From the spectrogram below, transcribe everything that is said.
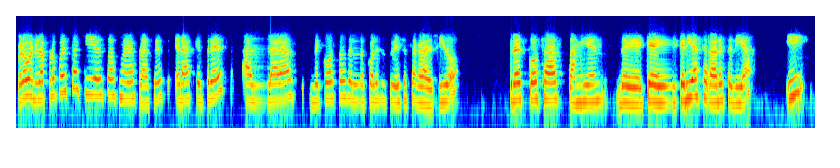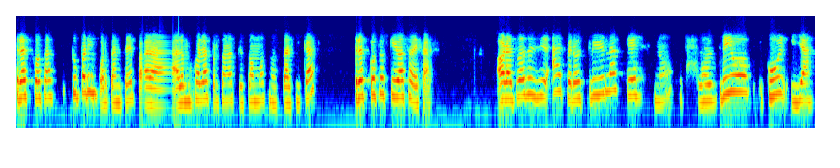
Pero bueno, la propuesta aquí de estas nueve frases era que tres hablaras de cosas de las cuales estuvieses agradecido, tres cosas también de que querías cerrar ese día y tres cosas súper importantes para a lo mejor las personas que somos nostálgicas, tres cosas que ibas a dejar. Ahora tú vas a decir, ay, pero escribirlas, ¿qué? ¿No? las escribo, cool, y ya.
